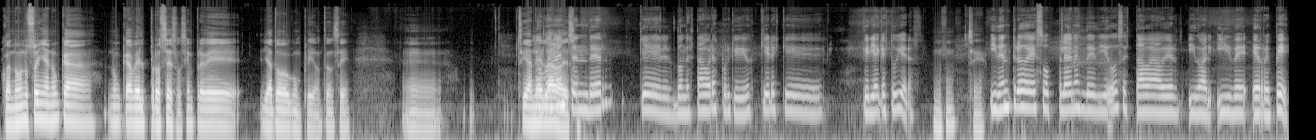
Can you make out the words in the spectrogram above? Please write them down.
Cuando uno sueña nunca, nunca ve el proceso, siempre ve ya todo cumplido. Entonces, eh, sí Lo bueno anhelaba eso. entender que el- donde está ahora es porque Dios quiere que quería que estuvieras. Sí. Y dentro de esos planes de Dios estaba haber ido al IBRP,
